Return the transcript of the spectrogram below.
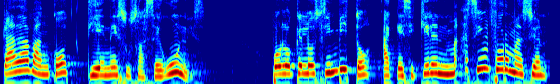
cada banco tiene sus asegúnes. Por lo que los invito a que si quieren más información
